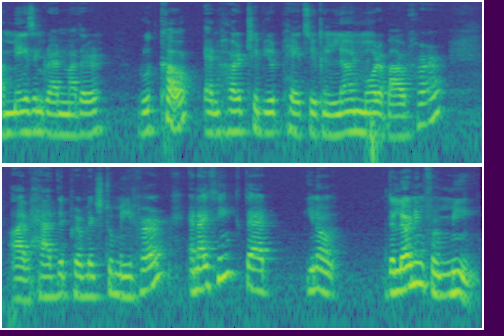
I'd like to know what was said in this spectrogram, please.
amazing grandmother, Ruth Coe and her tribute page so you can learn more about her. I've had the privilege to meet her, and I think that, you know, the learning for me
